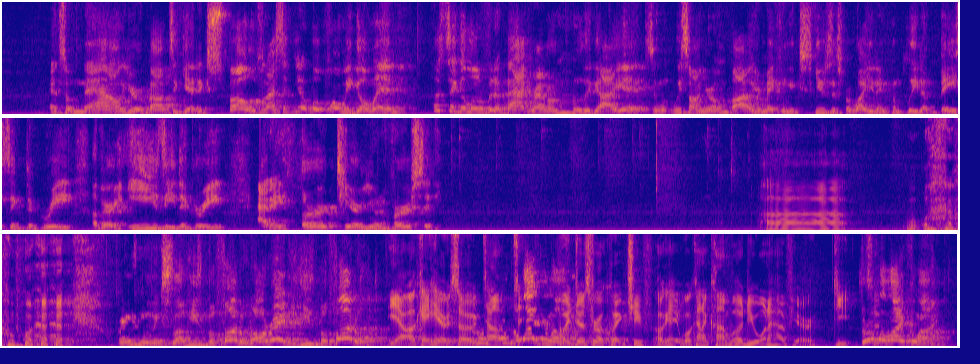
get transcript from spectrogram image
And so now you're about to get exposed. And I said, you know, before we go in, let's take a little bit of background on who the guy is. And we saw in your own bio, you're making excuses for why you didn't complete a basic degree, a very easy degree at a third tier university. Uh. Brain's moving slow. He's befuddled already. He's befuddled. yeah. Okay. Here. So tell. t- lifeline. wait, just real quick, Chief. Okay. What kind of convo do you want to have here? Do you, Throw so- him a lifeline.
